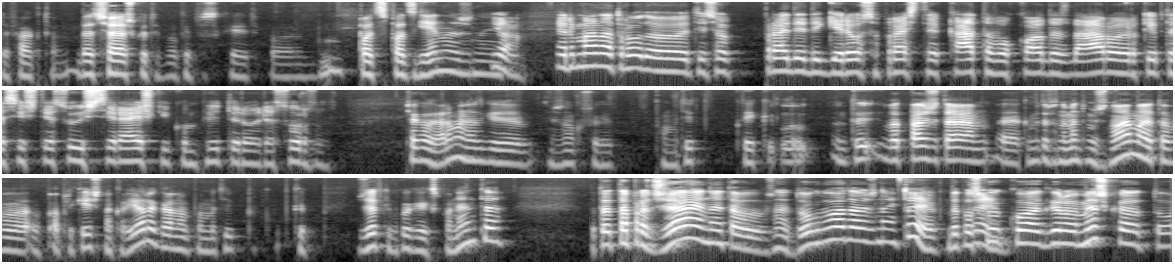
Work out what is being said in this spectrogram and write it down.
de facto. Bet čia aišku, tipo, kaip tu sakai, tipo, pats pats gėnas, žinai. Jo. Ir man atrodo, tiesiog pradedi geriau suprasti, ką tavo kodas daro ir kaip tas iš tiesų išsireiškia į kompiuterio resursus. Čia gal galima netgi, nežinau, kažkokį pamatyti. Tai, tai va, pavyzdžiui, tą e, kompiuterio fundamentum žinojimą, tavo ap- application karjerą galima pamatyti, kaip, žiūrėti kaip kokią eksponentę. Bet ta, ta pradžia, jinai tau, žinai, daug duoda, žinai. Taip, Bet paskui, taip. kuo geriau mišką, tuo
